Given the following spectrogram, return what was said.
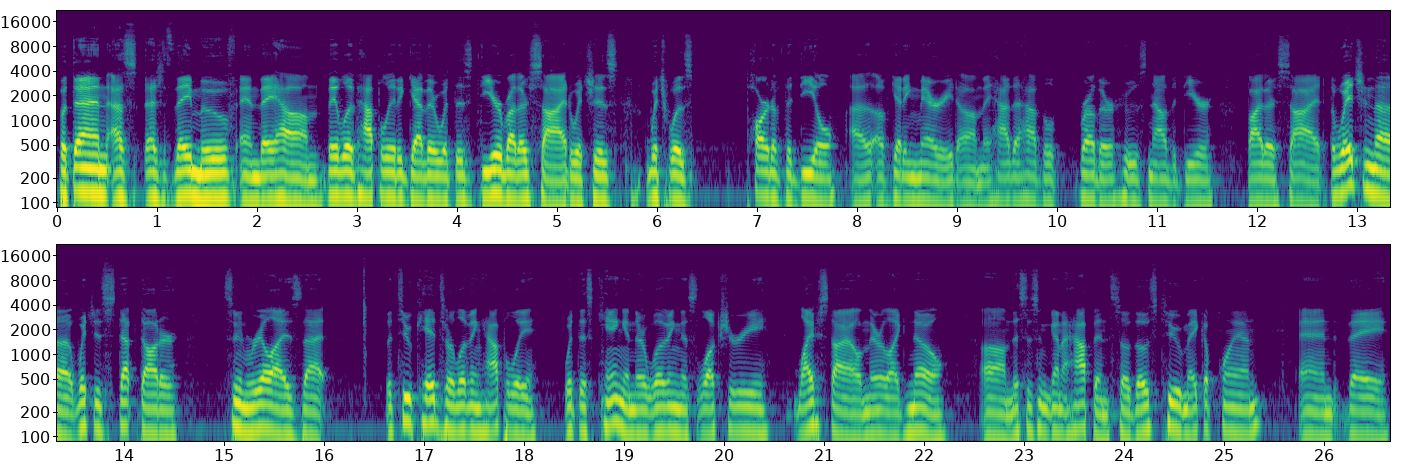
But then, as as they move and they um they live happily together with this deer by their side, which is which was part of the deal uh, of getting married. Um, they had to have the brother, who's now the deer, by their side. The witch and the witch's stepdaughter soon realize that the two kids are living happily with this king, and they're living this luxury lifestyle, and they're like, no, um, this isn't going to happen. So those two make a plan, and they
